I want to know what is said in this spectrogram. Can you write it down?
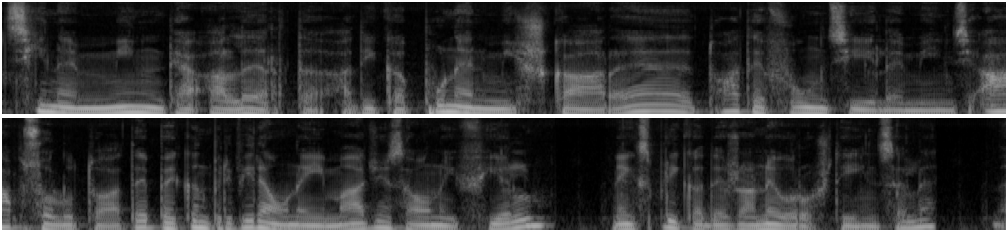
ține mintea alertă, adică pune în mișcare toate funcțiile minții, absolut toate, pe când privirea unei imagini sau unui film, ne explică deja neuroștiințele, uh,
